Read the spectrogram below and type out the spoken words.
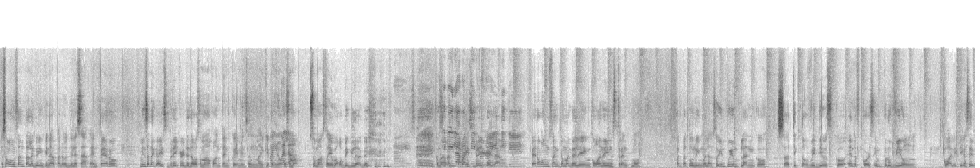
sa kung saan talaga yung pinapanood nila sa akin. Pero, minsan nag-icebreaker din ako sa mga content ko eh. Minsan makikita May niyo ako, suma- sumasayaw ako bigla, ganyan. Nice. Kailangan Pero icebreaker lang. din. Pero kung saan ka magaling, kung ano yung strength mo, pagpatuloy mo lang. So yun po yung plan ko sa TikTok videos ko. And of course, improve yung quality. Kasi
